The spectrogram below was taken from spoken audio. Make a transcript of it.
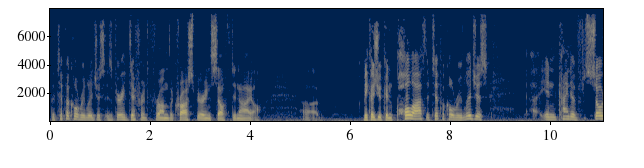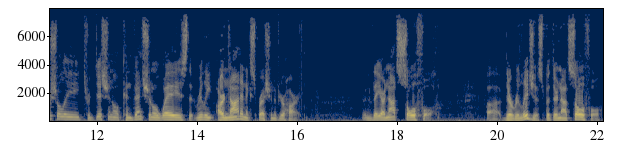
The typical religious is very different from the cross bearing self denial. Uh, because you can pull off the typical religious uh, in kind of socially traditional, conventional ways that really are not an expression of your heart. They are not soulful. Uh, they're religious, but they're not soulful.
